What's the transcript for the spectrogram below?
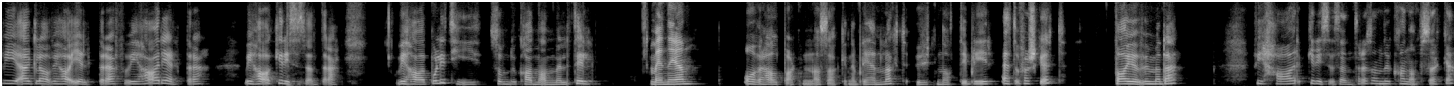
vi er glade vi har hjelpere, for vi har hjelpere. Vi har krisesentre. Vi har politi som du kan anmelde til. Men igjen, over halvparten av sakene blir henlagt uten at de blir etterforsket. Hva gjør vi med det? Vi har krisesentre som du kan oppsøke.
